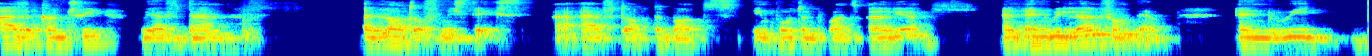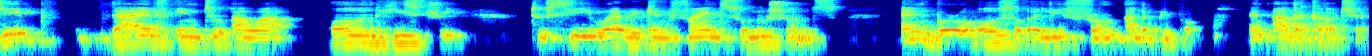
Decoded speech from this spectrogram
as a country, we have done a lot of mistakes. Uh, I've talked about important ones earlier, and, and we learn from them. And we deep dive into our own history to see where we can find solutions and borrow also a leaf from other people and other culture.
